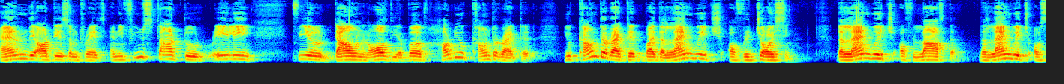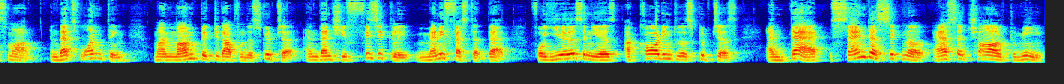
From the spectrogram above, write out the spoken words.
and the autism traits. And if you start to really feel down and all the above, how do you counteract it? You counteract it by the language of rejoicing, the language of laughter, the language of smile. And that's one thing my mom picked it up from the scripture, and then she physically manifested that for years and years according to the scriptures. And that sent a signal as a child to me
